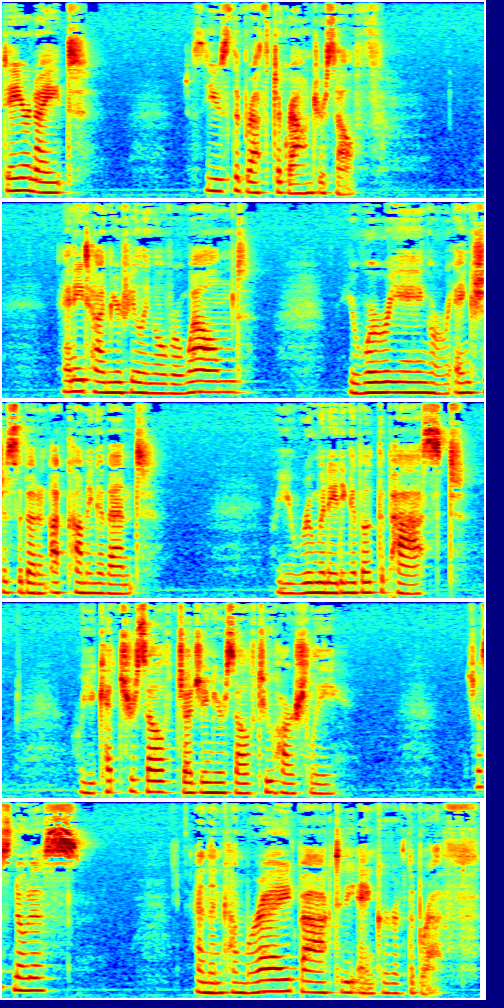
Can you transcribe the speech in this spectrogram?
day or night, just use the breath to ground yourself. Anytime you're feeling overwhelmed, you're worrying or anxious about an upcoming event, or you're ruminating about the past, or you catch yourself judging yourself too harshly, just notice and then come right back to the anchor of the breath.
